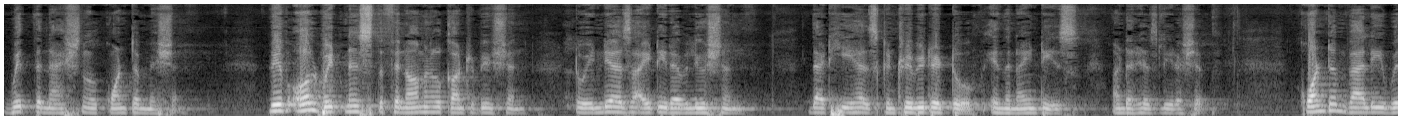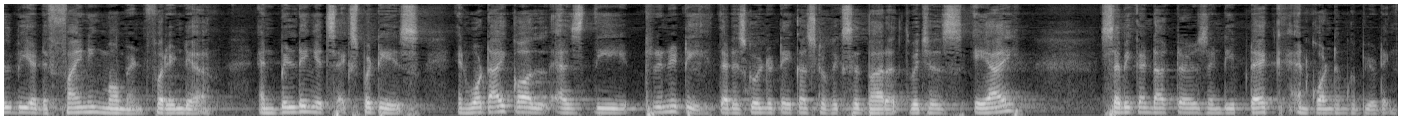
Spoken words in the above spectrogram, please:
with the National Quantum Mission. We have all witnessed the phenomenal contribution to India's IT revolution that he has contributed to in the 90s under his leadership. Quantum Valley will be a defining moment for India and building its expertise in what I call as the trinity that is going to take us to Viksit Bharat, which is AI, semiconductors and deep tech, and quantum computing.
